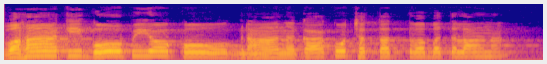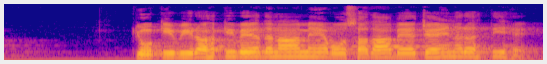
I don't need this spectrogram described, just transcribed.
वहाँ की गोपियों को ज्ञान का कुछ तत्व बतलाना। क्योंकि विरह की वेदना में वो सदा बेचैन रहती है।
